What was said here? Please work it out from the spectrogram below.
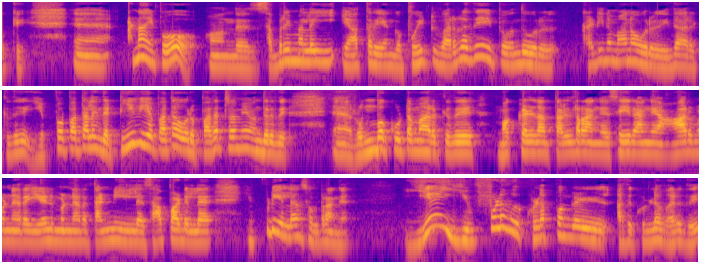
okay. ஆனால் அண்ணா இப்போது அந்த சபரிமலை யாத்திரை அங்கே போயிட்டு வர்றதே இப்போ வந்து ஒரு கடினமான ஒரு இதாக இருக்குது. எப்போ பார்த்தாலும் இந்த டிவியை பார்த்தா ஒரு பதற்றமே வந்துடுது ரொம்ப கூட்டமாக இருக்குது. மக்கள்லாம் தள்ளுறாங்க செய்கிறாங்க ஆறு மணி நேரம் ஏழு மணி நேரம் தண்ணி இல்லை சாப்பாடு இல்லை. இப்படியெல்லாம் சொல்கிறாங்க ஏன் இவ்வளவு குழப்பங்கள் அதுக்குள்ளே வருது?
